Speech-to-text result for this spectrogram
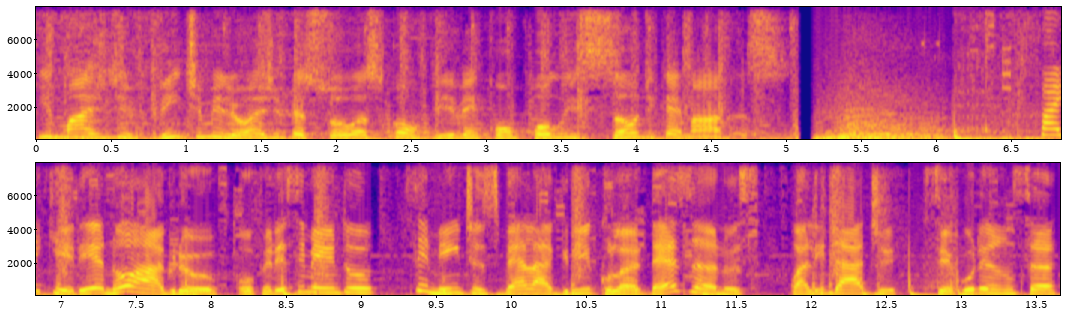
E mais de 20 milhões de pessoas convivem com poluição de queimadas. Pai Querer no Agro. Oferecimento: Sementes Bela Agrícola 10 anos. Qualidade, segurança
